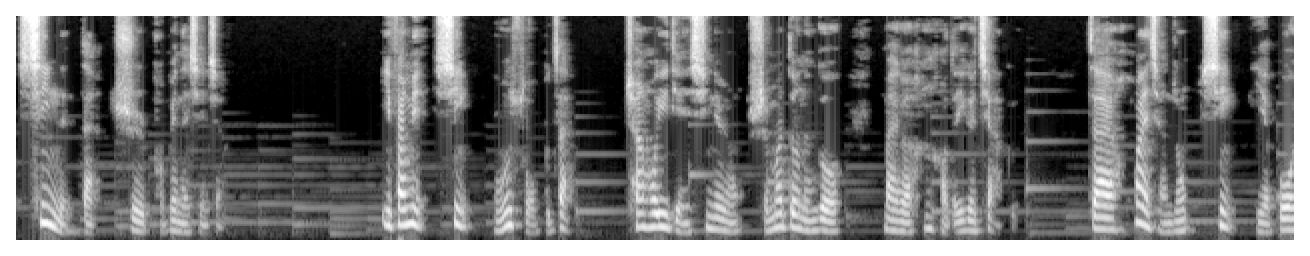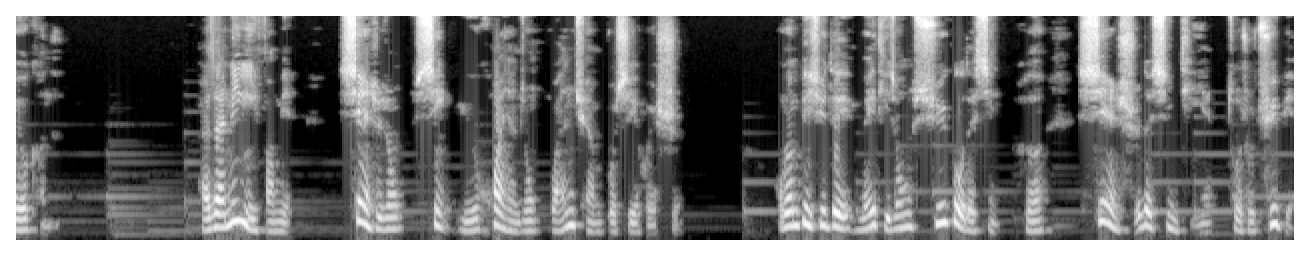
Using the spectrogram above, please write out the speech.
性冷淡是普遍的现象。一方面，性无所不在，掺和一点性内容，什么都能够卖个很好的一个价格。在幻想中，性也颇有可能。而在另一方面，现实中性与幻想中完全不是一回事。我们必须对媒体中虚构的性和现实的性体验做出区别，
